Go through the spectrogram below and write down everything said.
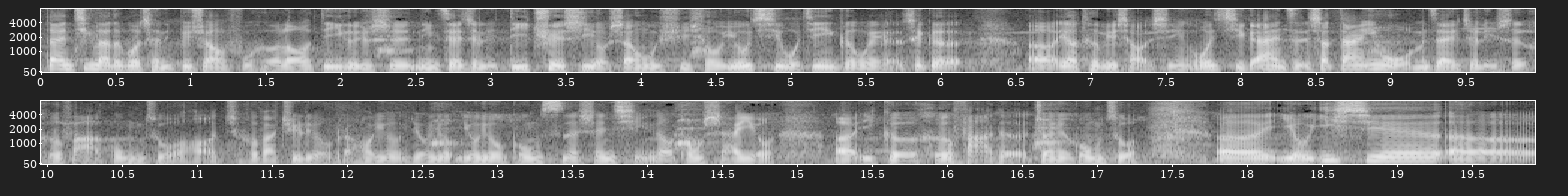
但进来的过程你必须要符合喽。第一个就是您在这里的确是有商务需求，尤其我建议各位这个呃要特别小心。我几个案子，像当然因为我们在这里是合法工作哈，合法居留，然后又拥有拥有公司的申请，然后同时还有呃一个合法的专业工作，呃有一些呃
